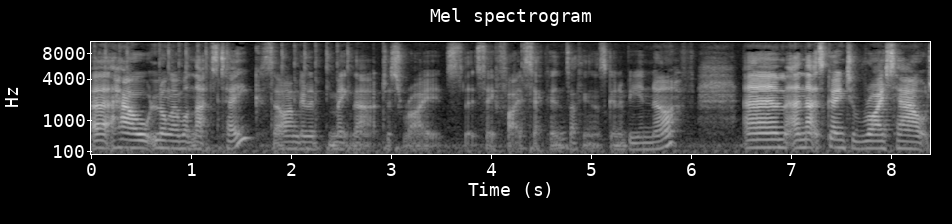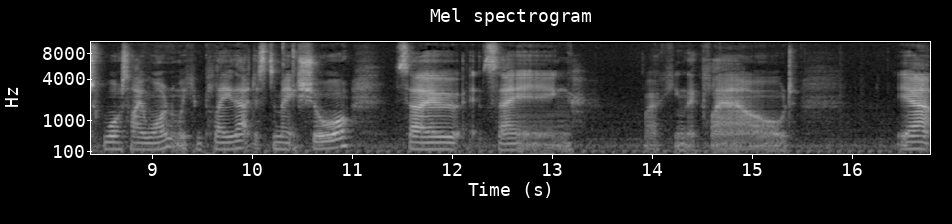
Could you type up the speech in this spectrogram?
uh, how long I want that to take. So I'm going to make that just right. Let's say five seconds. I think that's going to be enough. Um, and that's going to write out what I want. We can play that just to make sure. So it's saying working the cloud. Yeah,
